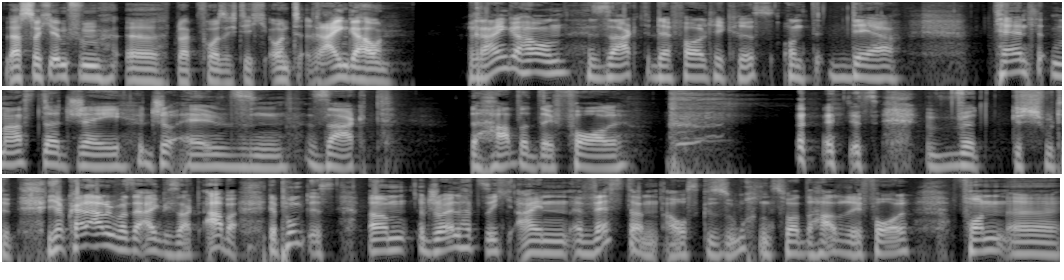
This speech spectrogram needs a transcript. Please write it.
Lasst euch impfen, äh, bleibt vorsichtig und reingehauen. Reingehauen, sagt der Faulty Chris und der Tent Master J. Joelsen sagt, The harder they fall, Jetzt wird geshootet. Ich habe keine Ahnung, was er eigentlich sagt. Aber der Punkt ist, ähm, Joel hat sich einen Western ausgesucht, und zwar The Harder They Fall von, äh,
